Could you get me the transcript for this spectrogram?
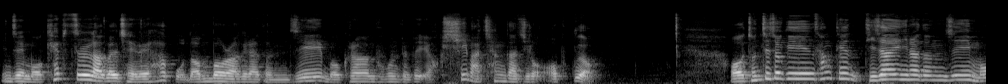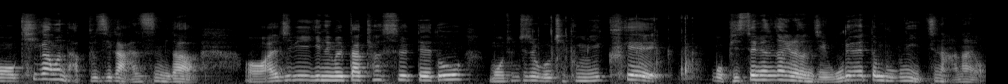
이제 뭐 캡슐락을 제외하고 넘버락이라든지 뭐 그런 부분들도 역시 마찬가지로 없고요. 어, 전체적인 상태 디자인이라든지 뭐 키감은 나쁘지가 않습니다. 어, RGB 기능을 딱 켰을 때도 뭐 전체적으로 제품이 크게 뭐 빛샘 현상이라든지 우려했던 부분이 있지는 않아요.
